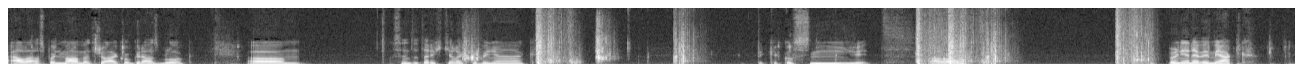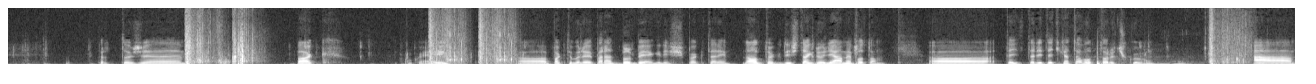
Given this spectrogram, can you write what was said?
ale aspoň máme třeba jako grass block. Um, jsem to tady chtěl jakoby nějak tak jako snížit, ale úplně nevím jak, protože pak, OK, uh, pak to bude vypadat blbě, když pak tady, no to když tak doděláme potom. Uh, teď, tady teďka to odtorčkuju a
